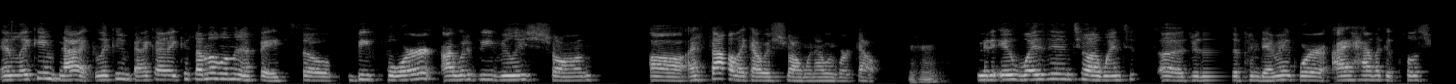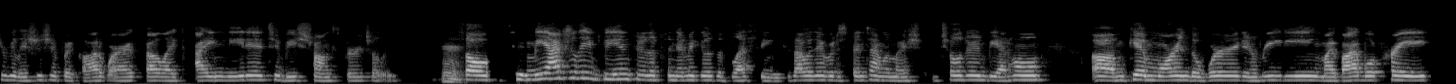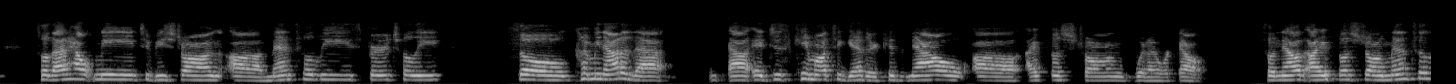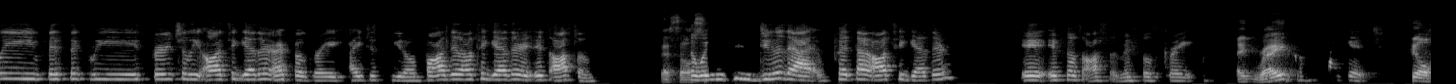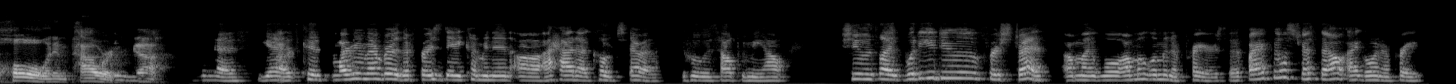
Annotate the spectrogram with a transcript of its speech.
and looking back looking back at it because i'm a woman of faith so before i would be really strong uh i felt like i was strong when i would work out mhm. but it wasn't until i went to, uh, through the, the pandemic where i had like a closer relationship with god where i felt like i needed to be strong spiritually Hmm. So to me, actually being through the pandemic, it was a blessing because I was able to spend time with my sh- children, be at home, um, get more in the Word and reading my Bible, pray. So that helped me to be strong uh, mentally, spiritually. So coming out of that, uh, it just came all together because now uh, I feel strong when I work out. So now I feel strong mentally, physically, spiritually, all together. I feel great. I just, you know, bonded all together. It's awesome. That's awesome. So when you can do that, put that all together, it, it feels awesome. It feels great. Like, right? Package. Feel whole and empowered. Mm. Yeah. Yes, yes. Because I remember the first day coming in, uh, I had a coach, Sarah, who was helping me out. She was like, What do you do for stress? I'm like, Well, I'm a woman of prayer. So if I feel stressed out, I go in and pray.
